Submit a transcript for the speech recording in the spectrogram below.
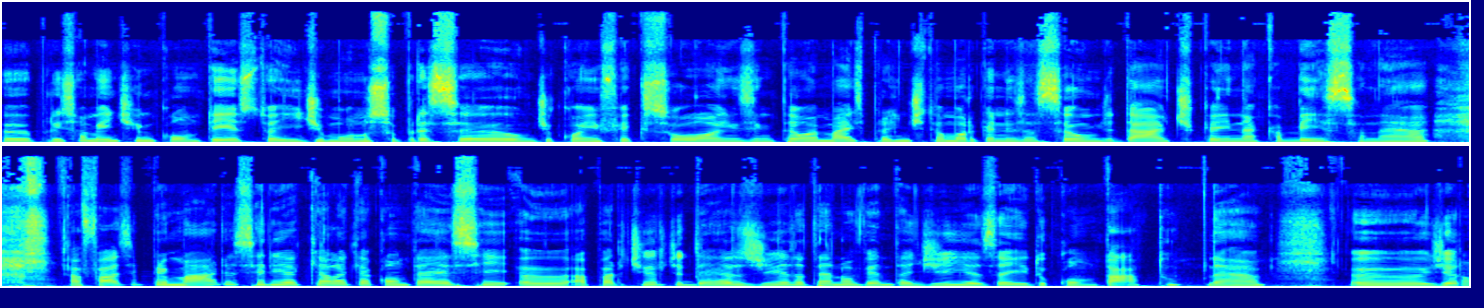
Uh, principalmente em contexto aí de imunossupressão, de co-infecções. Então, é mais para a gente ter uma organização didática aí na cabeça, né? A fase primária seria aquela que acontece uh, a partir de 10 dias até 90 dias aí do contato, né? geralmente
